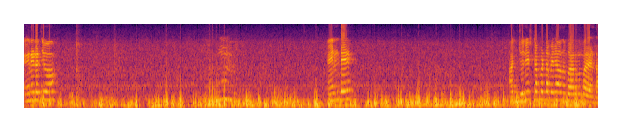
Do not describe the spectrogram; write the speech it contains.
എങ്ങനെയുണ്ട് അച്ചു? എങ്ങനെയുണ്ട് അച്ഛന് ഇഷ്ടപ്പെട്ട പിന്നെ ഒന്നും വേറൊന്നും പറയണ്ട.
